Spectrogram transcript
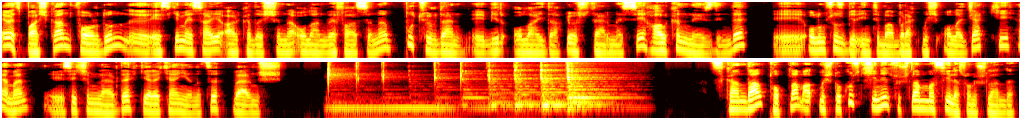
Evet Başkan Ford'un e, eski mesai arkadaşına olan vefasını bu türden e, bir olayda göstermesi halkın nezdinde e, olumsuz bir intiba bırakmış olacak ki hemen seçimlerde gereken yanıtı vermiş. Skandal toplam 69 kişinin suçlanmasıyla sonuçlandı.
